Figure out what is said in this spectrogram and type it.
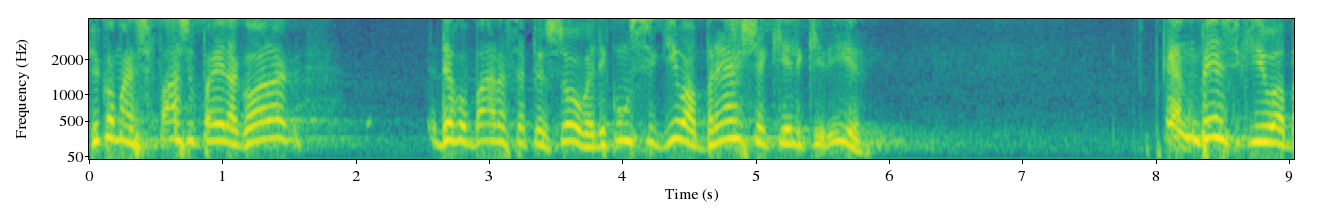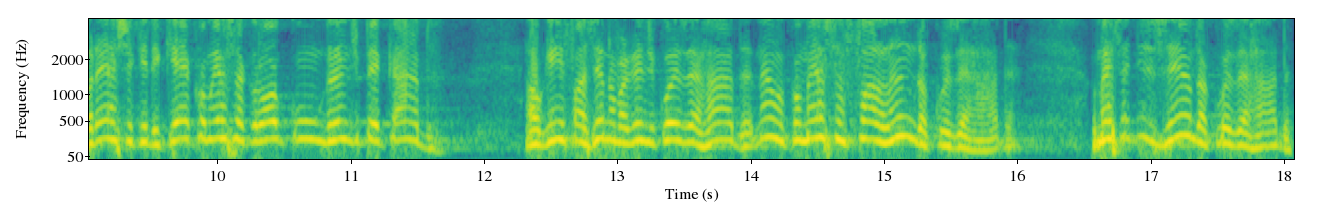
Ficou mais fácil para ele agora derrubar essa pessoa, ele conseguiu a brecha que ele queria. Porque não pense que a brecha que ele quer começa logo com um grande pecado. Alguém fazendo uma grande coisa errada. Não, começa falando a coisa errada. Começa dizendo a coisa errada.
